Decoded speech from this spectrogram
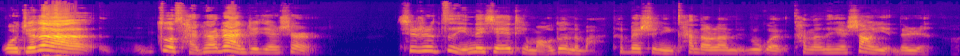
我觉得。做彩票站这件事儿，其实自己内心也挺矛盾的吧。特别是你看到了，如果看到那些上瘾的人啊，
